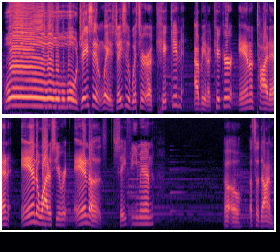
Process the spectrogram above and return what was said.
Whoa, whoa, whoa, whoa, whoa. Jason, wait, is Jason Witten a kicking? I mean, a kicker and a tight end and a wide receiver and a safety man? Uh-oh, that's a dime.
